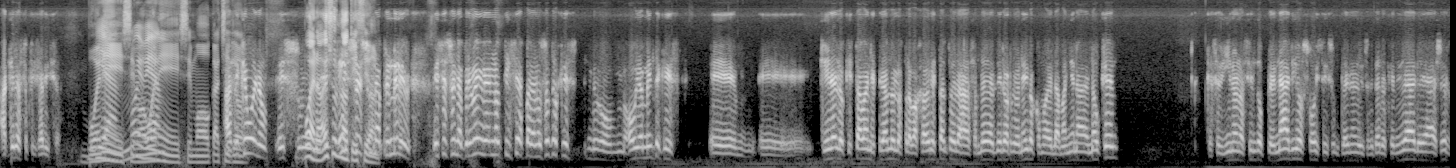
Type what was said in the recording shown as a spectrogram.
a qué hora se oficializa. Buenísimo, buenísimo, Cachito. Así que bueno, es, bueno, es una noticia. una primera, esa es una primera gran noticia para nosotros que es, obviamente que es eh, eh, que era lo que estaban esperando los trabajadores tanto de las asambleas del Río Negro como de la mañana de Neuquén, que se vinieron haciendo plenarios, hoy se hizo un plenario de secretarios generales, ayer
